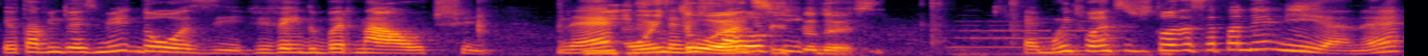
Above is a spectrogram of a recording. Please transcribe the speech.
eu estava em 2012, vivendo burnout, né? Muito antes de tudo isso. É muito antes de toda essa pandemia, né?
